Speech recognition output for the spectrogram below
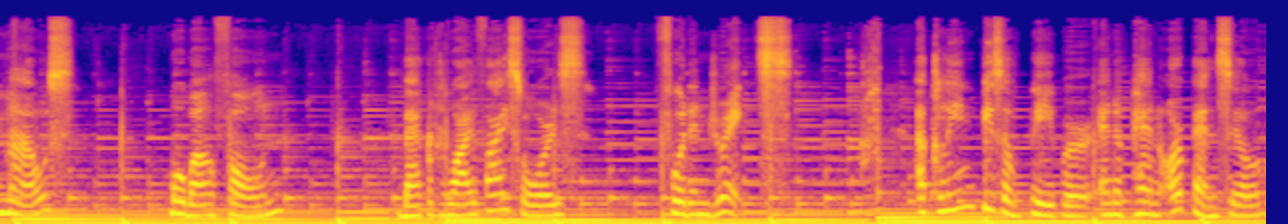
mouse, mobile phone, backup Wi-Fi source, food and drinks. A clean piece of paper and a pen or pencil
